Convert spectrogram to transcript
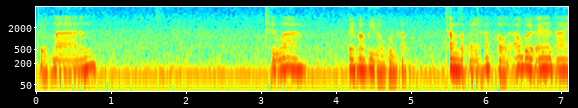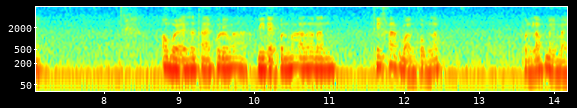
เกิดมานั้น ถือว่าเป็นความผิดของคุณครับ คำต่อไปนะครับของอัลเบิร์ตไอน์สไตน์อัลเบิร์ตไอน์สไตน์พูดไว้ว่า มีแต่คนบ้าเท่านั้นที่คาดหวังผลลัพธ์ผลลัพธ์ใหม่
